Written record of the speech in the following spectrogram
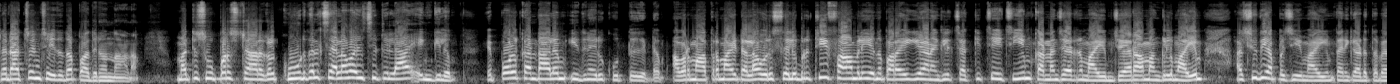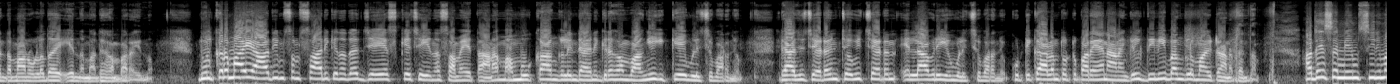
തന്റെ അച്ഛൻ ചെയ്തത് പതിനൊന്നാണ്. മറ്റ് സൂപ്പർ സ്റ്റാറുകൾ കൂടുതൽ ചെലവഴിച്ചിട്ടില്ല എങ്കിലും എപ്പോൾ കണ്ടാലും ഇതിനൊരു കുത്ത് കിട്ടും. അവർ മാത്രമായിട്ടല്ല ഒരു സെലിബ്രിറ്റി ഫാമിലി എന്ന് പറയുകയാണെങ്കിൽ ചക്കി ചേച്ചിയും കണ്ണൻ ചേട്ടനുമായും ജയറാം അങ്കിളുമായും അശ്വതി അപ്പച്ചിയുമായും തനിക്ക് അടുത്ത ബന്ധമാണുള്ളത് എന്നും അദ്ദേഹം പറയുന്നു. ദുൽഖറുമായി ആദ്യം സംസാരിക്കുന്നത് ജെ എസ് കെ ചെയ്യുന്ന സമയത്താണ്. മമ്മൂക്ക അങ്കിളിന്റെ അനുഗ്രഹം വാങ്ങി ഇക്കയെ വിളിച്ചു പറഞ്ഞു. രാജു ചേട്ടൻ ടൊവി ചേട്ടൻ എല്ലാവരെയും വിളിച്ചു പറഞ്ഞു. കുട്ടിക്കാലം തൊട്ട് പറയാനാണെങ്കിൽ ദിലീപ് അങ്കിളുമായിട്ടാണ് ബന്ധം. അതേസമയം സിനിമ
